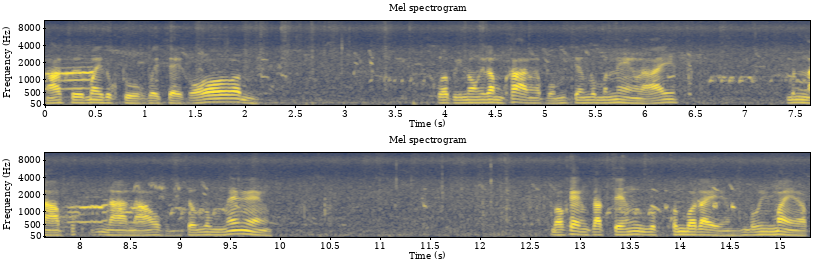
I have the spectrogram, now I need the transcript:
หาซื้อไม่ถูกๆไปใจก่อนกลัวพี่น้องที่รำคาญครับผมเสียงลมมันแห้งหลาย มันหนาวหนาหนาวผมเสียงลมแห้งแห้ง บอกแข่งตัดเสียงหลุดคนบ่ได้บ่มีไม่ครับ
